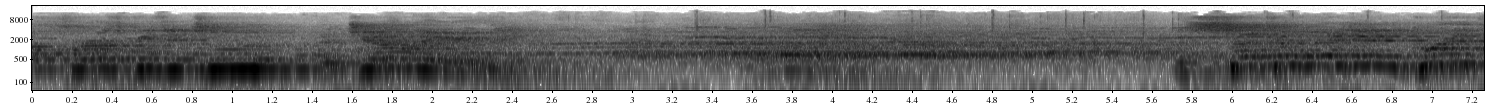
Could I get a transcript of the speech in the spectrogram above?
first visit to Germany. Yeah. Such a amazing great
